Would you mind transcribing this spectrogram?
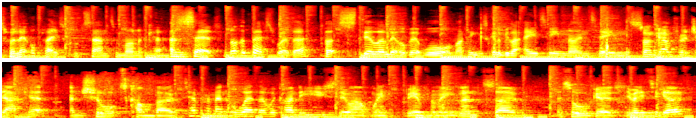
to a little place called Santa Monica. As I said, not the best weather, but still a little bit warm. I think it's gonna be like 18, 19. So I'm going for a jacket and shorts combo. Temperamental weather we're kind of used to, aren't we? Being from England, so it's all good. You ready to go?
